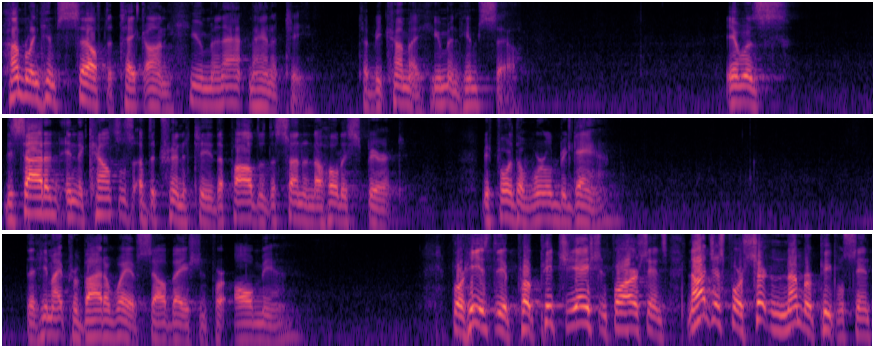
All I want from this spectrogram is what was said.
Humbling himself to take on humanity, to become a human himself. It was decided in the councils of the Trinity, the Father, the Son, and the Holy Spirit, before the world began. that he might provide a way of salvation for all men. For he is the propitiation for our sins, not just for a certain number of people's sin.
